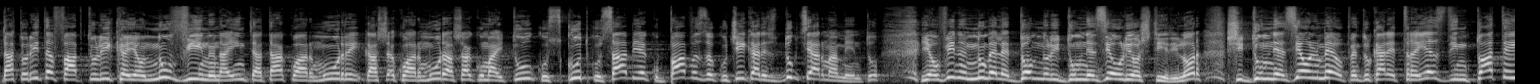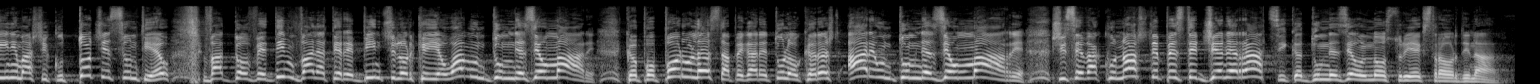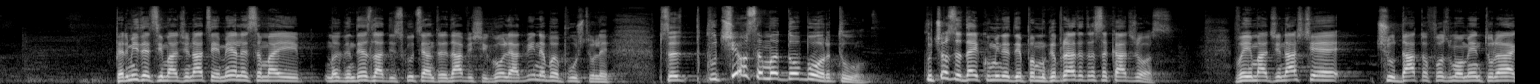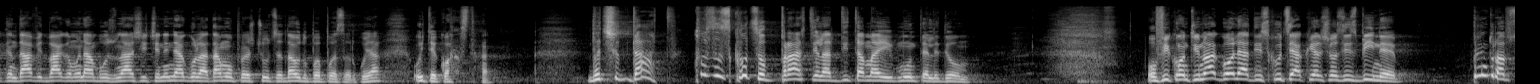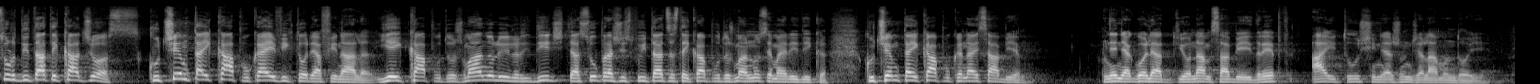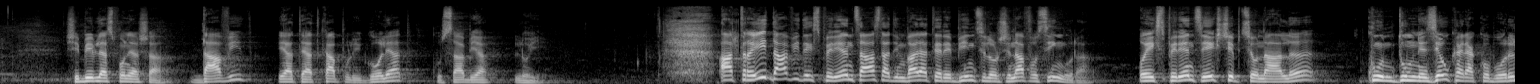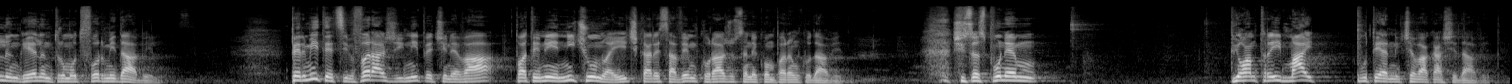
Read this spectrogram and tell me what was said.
Datorită faptului că eu nu vin înaintea ta cu, armuri, așa, cu armură așa cum ai tu, cu scut, cu sabie, cu pavăză, cu cei care îți duc ți armamentul, eu vin în numele Domnului Dumnezeului oștirilor și Dumnezeul meu, pentru care trăiesc din toată inima și cu tot ce sunt eu, va dovedi în Valea Terebinților că eu am un Dumnezeu mare, că poporul ăsta pe care tu l cărăști are un Dumnezeu mare și se va cunoaște peste generații că Dumnezeul nostru e extraordinar extraordinar. Permiteți imaginației mele să mai mă gândesc la discuția între David și Goliat. Bine, bă, puștule, să, cu ce o să mă dobor tu? Cu ce o să dai cu mine de pământ? Că prima dată trebuie să cad jos. Vă imaginați ce ciudat a fost momentul ăla când David bagă mâna în buzunar și ce nenea Goliat, am o prășciuță, dau după păsări cu ea? Uite cu asta. Bă, ciudat! Cum să scoți o praște la dita mai muntele de om? O fi continuat Golea discuția cu el și o zis, bine, printr-o absurditate ca jos, cu ce îmi tai capul, ca e victoria finală? Iei capul dușmanului, îl ridici deasupra și spui, tață, ăsta capul dușman, nu se mai ridică. Cu ce îmi tai capul că n-ai sabie? Nenea Golea, eu n-am sabie drept, ai tu și ne ajunge la amândoi. Și Biblia spune așa, David i-a tăiat capul lui Goliat cu sabia lui. A trăit David experiența asta din Valea Terebinților și n-a fost singura. O experiență excepțională cu un Dumnezeu care a coborât lângă el într-un mod formidabil. Permiteți-mi, fără a jigni pe cineva, poate nu e niciunul aici care să avem curajul să ne comparăm cu David. Și să spunem, eu am trăit mai puternic ceva ca și David.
